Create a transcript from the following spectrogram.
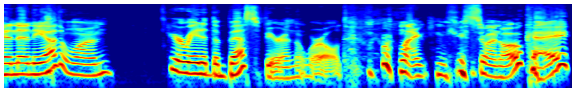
And then the other one you're rated the best beer in the world. we were like, just went, okay.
